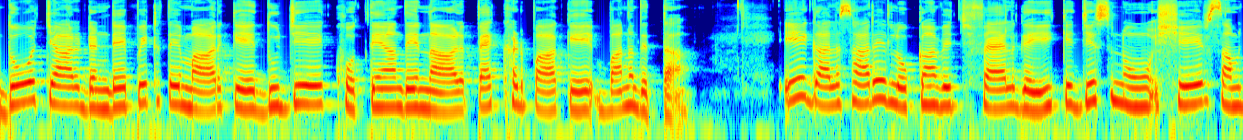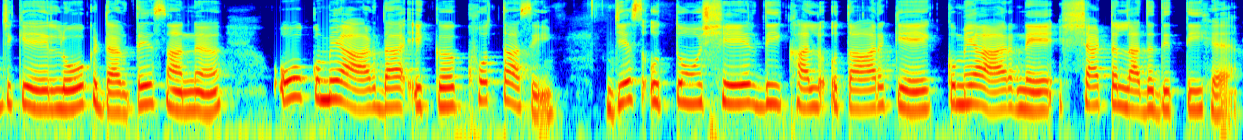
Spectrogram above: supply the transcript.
ਦੋ ਚਾਰ ਡੰਡੇ ਪਿੱਠ ਤੇ ਮਾਰ ਕੇ ਦੂਜੇ ਖੋਤਿਆਂ ਦੇ ਨਾਲ ਪੈਖੜ ਪਾ ਕੇ ਬੰਨ ਦਿੱਤਾ। ਇਹ ਗੱਲ ਸਾਰੇ ਲੋਕਾਂ ਵਿੱਚ ਫੈਲ ਗਈ ਕਿ ਜਿਸ ਨੂੰ ਸ਼ੇਰ ਸਮਝ ਕੇ ਲੋਕ ਡਰਦੇ ਸਨ, ਉਹ ਘੁਮਿਆਰ ਦਾ ਇੱਕ ਖੋਤਾ ਸੀ। ਜਿਸ ਉੱਤੋਂ ਸ਼ੇਰ ਦੀ ਖੱਲ ਉਤਾਰ ਕੇ ਕੁਮਿਆਰ ਨੇ ਛੱਟ ਲੱਦ ਦਿੱਤੀ ਹੈ।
